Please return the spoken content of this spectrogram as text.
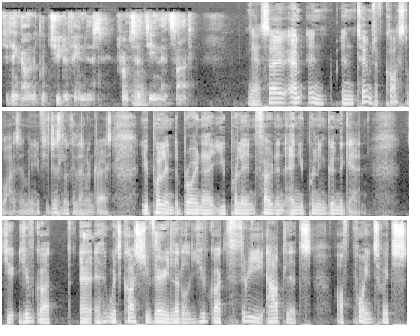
to think I'm going to put two defenders from City in that side. Yeah. So, um, in in terms of cost wise, I mean, if you just look at that, Andreas, you pull in De Bruyne, you pull in Foden, and you pull in Gundogan. You you've got uh, which costs you very little. You've got three outlets of points, which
